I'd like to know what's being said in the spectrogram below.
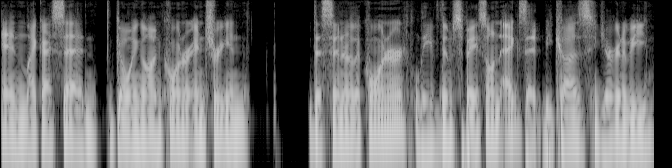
And like I said, going on corner entry and the center of the corner, leave them space on exit because you're going to be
